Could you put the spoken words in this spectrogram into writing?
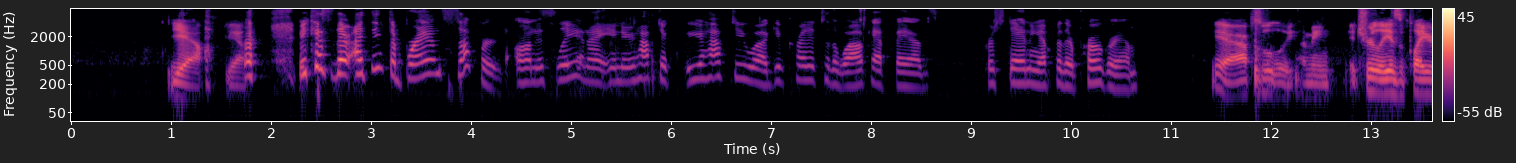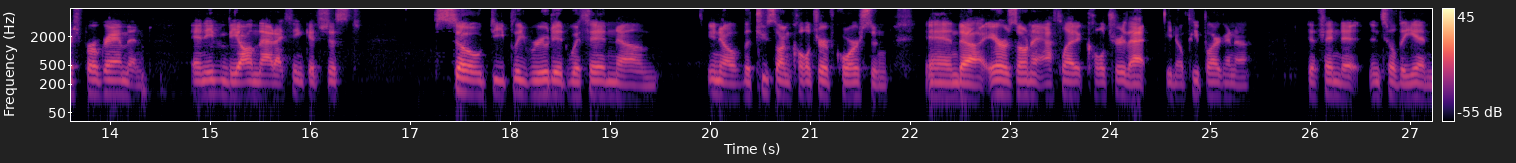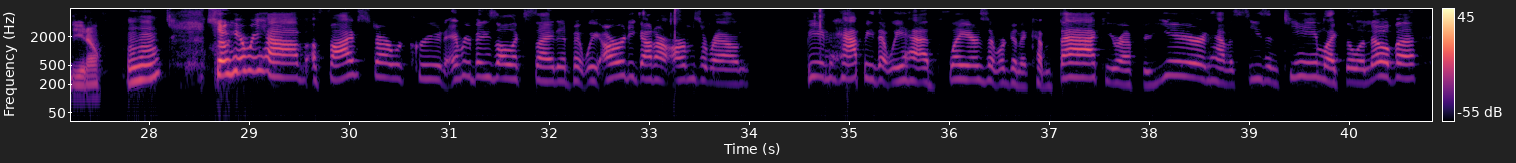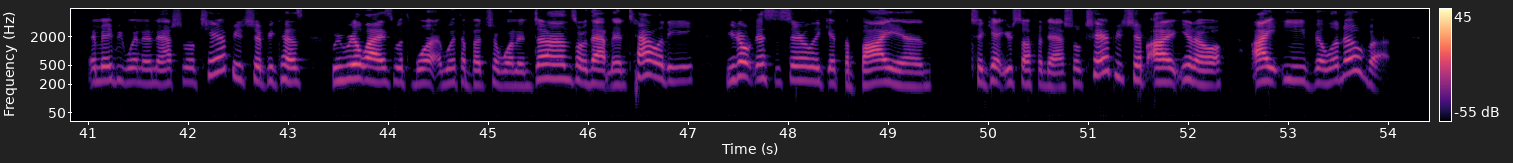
Yeah, yeah, because there i think the brand suffered honestly and i and you have to you have to uh, give credit to the wildcat fans for standing up for their program yeah, absolutely. I mean, it truly is a players program, and and even beyond that, I think it's just so deeply rooted within um, you know the Tucson culture, of course, and and uh, Arizona athletic culture that you know people are gonna defend it until the end. You know, Mm-hmm. So here we have a five star recruit. Everybody's all excited, but we already got our arms around being happy that we had players that were going to come back year after year and have a seasoned team like Villanova and maybe win a national championship because we realize with one with a bunch of one and dones or that mentality, you don't necessarily get the buy-in to get yourself a national championship. I, you know, i.e. Villanova.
